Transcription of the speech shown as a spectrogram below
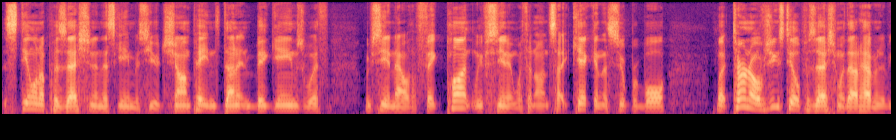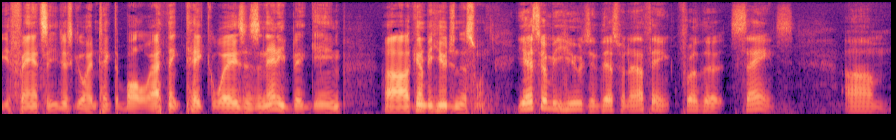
Stealing a possession in this game is huge. Sean Payton's done it in big games with. We've seen it now with a fake punt. We've seen it with an onside kick in the Super Bowl. But turnovers, you can steal possession without having to get fancy. You just go ahead and take the ball away. I think takeaways, is in any big game, uh, going to be huge in this one. Yeah, it's going to be huge in this one. And I think for the Saints, um,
